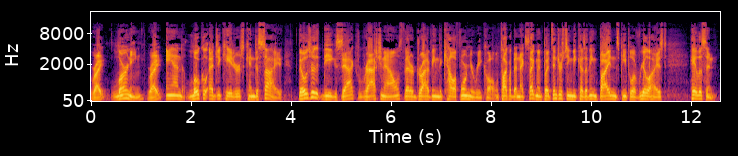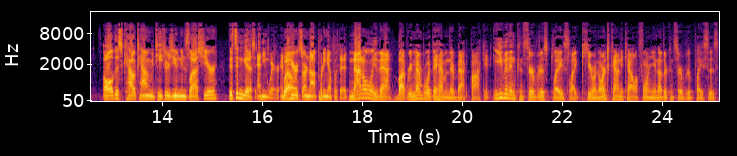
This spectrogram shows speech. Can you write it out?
right, learning, right, and local educators can decide. Those are the exact rationales that are driving the California recall. We'll talk about that next segment, but it's interesting because I think Biden's people have realized, hey, listen, all this kowtowing with teachers unions last year, this didn't get us anywhere, and well, parents are not putting up with it. Not only that, but remember what they have in their back pocket. Even in conservative places like here in Orange County, California, and other conservative places,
